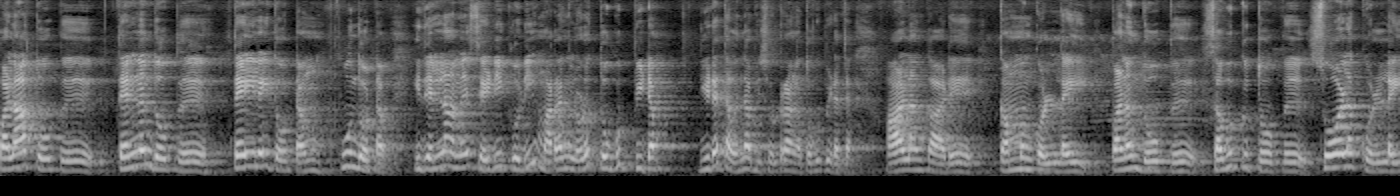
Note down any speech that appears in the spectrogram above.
பலாத்தோப்பு தென்னந்தோப்பு தேயிலை தோட்டம் பூந்தோட்டம் இது எல்லாமே செடி கொடி மரங்களோட தொகுப்பிடம். இடத்தை வந்து அப்படி சொல்கிறாங்க தொகுப்பிடத்தை. ஆலங்காடு கம்மங்கொல்லை பனந்தோப்பு சவுக்குத்தோப்பு சோளக்கொல்லை.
